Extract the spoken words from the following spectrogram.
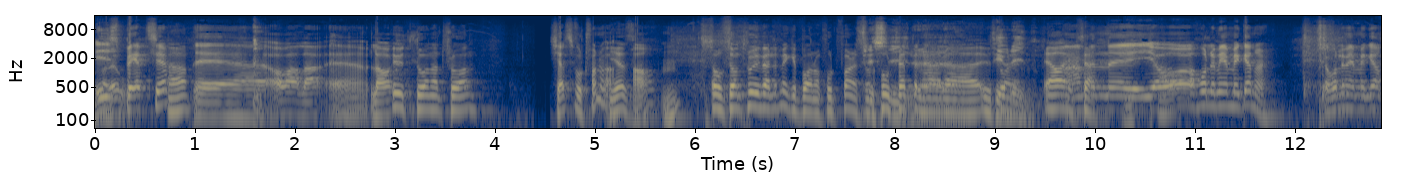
i Spezia Ja. Eh, av alla eh, lag. Utlånad från. Chelsea fortfarande va? Yes. Ja. Mm. Och de tror ju väldigt mycket på honom fortfarande. Så de fortsätter den här uh, utlåningen. teorin. Ja, Ja, exakt. men eh, jag håller med Myggan här. Jag håller med Myggan.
